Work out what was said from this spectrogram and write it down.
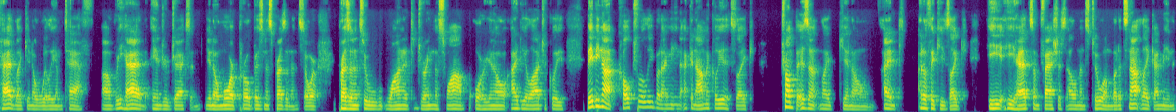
had like you know William Taft uh, we had Andrew Jackson, you know, more pro business presidents or presidents who wanted to drain the swamp or, you know, ideologically, maybe not culturally, but I mean, economically, it's like Trump isn't like, you know, I, I don't think he's like, he, he had some fascist elements to him, but it's not like, I mean,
